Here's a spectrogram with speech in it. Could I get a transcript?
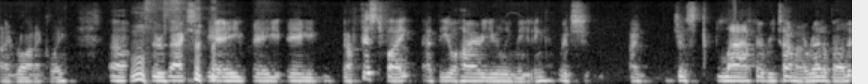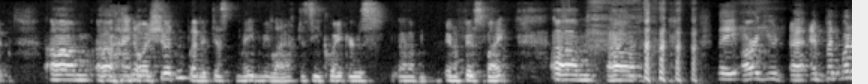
ironically. Uh, there's actually a, a, a, a fist fight at the Ohio yearly meeting, which I just laugh every time I read about it. Um, uh, I know I shouldn't, but it just made me laugh to see Quakers um, in a fist fight. Um, uh, they argued, uh, and, but what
